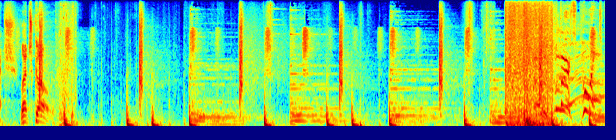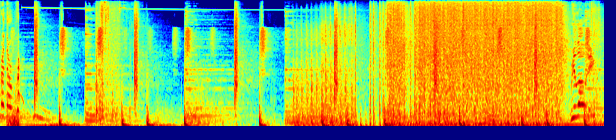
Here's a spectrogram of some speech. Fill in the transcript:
match. Let's go. First point for the red. Reloading.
